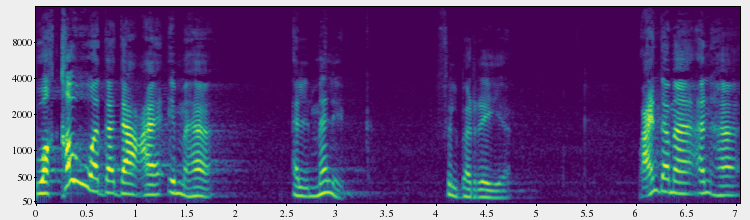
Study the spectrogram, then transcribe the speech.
وقود دعائمها الملك في البرية. وعندما أنهى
